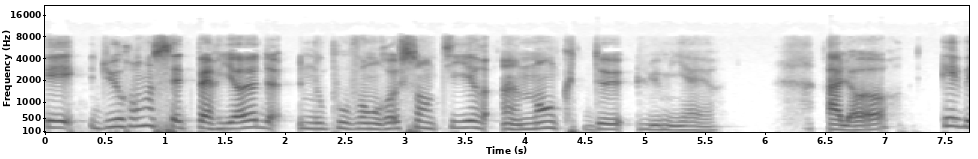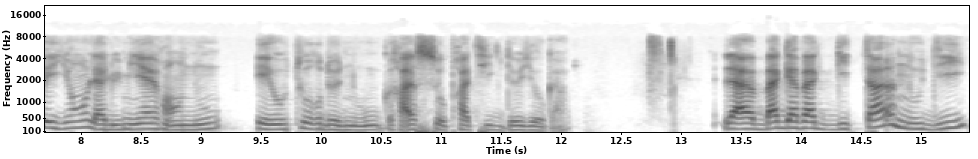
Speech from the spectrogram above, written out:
et durant cette période, nous pouvons ressentir un manque de lumière. Alors, éveillons la lumière en nous et autour de nous grâce aux pratiques de yoga. La Bhagavad Gita nous dit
